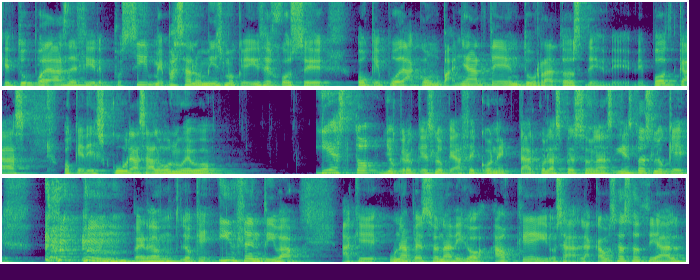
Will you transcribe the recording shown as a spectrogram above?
que tú puedas decir, pues sí, me pasa lo mismo que dice José, o que pueda acompañarte en tus ratos de podcast, o que descubras algo nuevo. Y esto yo creo que es lo que hace conectar con las personas y esto es lo que, perdón, lo que incentiva a que una persona diga, ah, ok, o sea, la causa social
